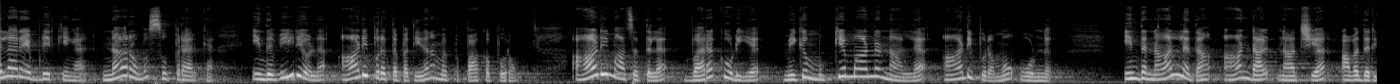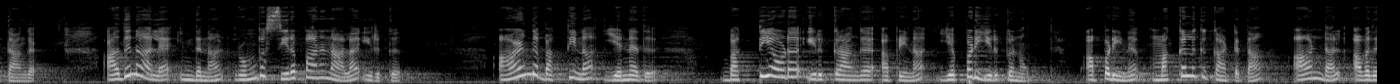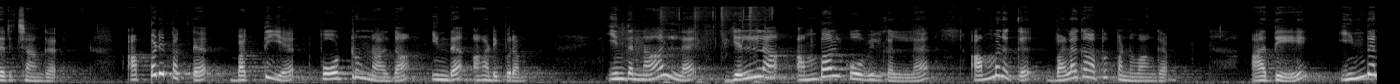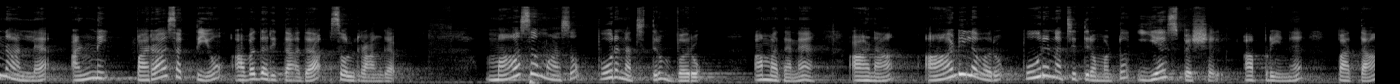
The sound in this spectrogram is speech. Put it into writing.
எல்லாரும் எப்படி இருக்கீங்க? நான் ரொம்ப சூப்பராக இருக்கேன். இந்த வீடியோவில் ஆடிப்புறத்தை பற்றி தான் நம்ம இப்போ பார்க்க போகிறோம் ஆடி மாதத்தில் வரக்கூடிய மிக முக்கியமான நாளில் ஆடிப்புறமும் ஒன்று இந்த நாளில் தான் ஆண்டாள் நாச்சியார் அவதரித்தாங்க. அதனால இந்த நாள் ரொம்ப சிறப்பான நாளாக இருக்குது ஆழ்ந்த பக்தினா என்னது? பக்தியோடு இருக்கிறாங்க அப்படின்னா எப்படி இருக்கணும்? அப்படின்னு மக்களுக்கு காட்டத்தான் ஆண்டாள் அவதரித்தாங்க அப்படிப்பட்ட பக்தியை போற்றும் நாள் தான் இந்த ஆடிப்புறம் இந்த நாளில் எல்லா அம்பாள் கோவில்களில் அம்மனுக்கு வளகாப்பு பண்ணுவாங்க. அதே இந்த நாளில் அன்னை பராசக்தியும் அவதரித்தாதா சொல்கிறாங்க மாதம் மாதம் பூர நட்சத்திரம் வரும். ஆமாம் தானே? ஆனால் ஆடியில் வரும் பூர நட்சத்திரம் மட்டும் ஏன் ஸ்பெஷல் அப்படின்னு பார்த்தா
